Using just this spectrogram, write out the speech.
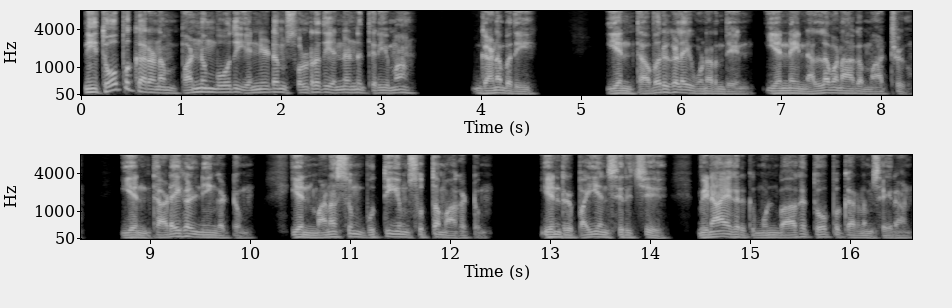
நீ தோப்பு கரணம் பண்ணும்போது என்னிடம் சொல்றது என்னன்னு தெரியுமா? கணபதி என் தவறுகளை உணர்ந்தேன். என்னை நல்லவனாக மாற்று. என் தடைகள் நீங்கட்டும். என் மனசும் புத்தியும் சுத்தமாகட்டும் என்று பையன் சிரிச்சு விநாயகருக்கு முன்பாக தோப்பு கரணம் செய்கிறான்.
